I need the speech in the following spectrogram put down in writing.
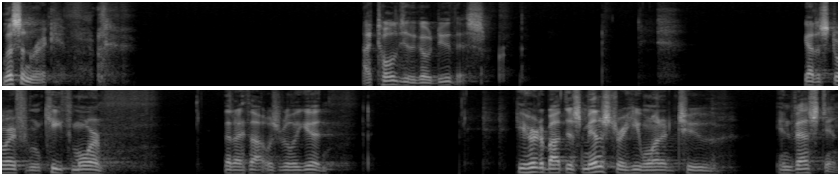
Listen, Rick, I told you to go do this. Got a story from Keith Moore that I thought was really good. He heard about this ministry he wanted to invest in.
